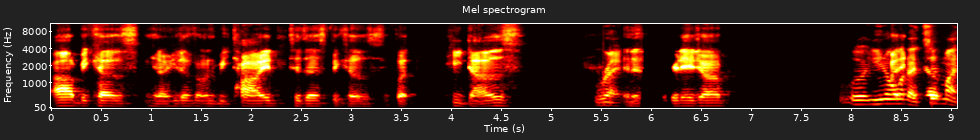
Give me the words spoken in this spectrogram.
uh, because you know he doesn't want to be tied to this because what he does right. in his everyday job. Well, you know But what? I tip my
